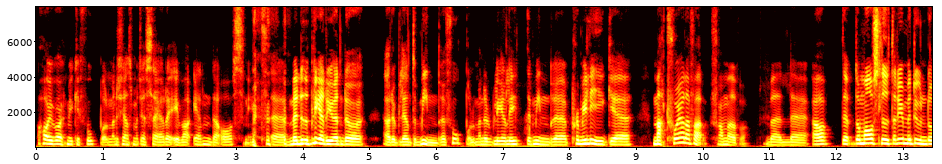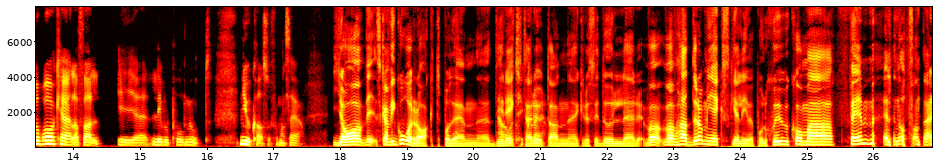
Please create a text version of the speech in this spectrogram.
har ju varit mycket fotboll, men det känns som att jag säger det i varenda avsnitt. Eh, men nu blir det ju ändå ja det blir inte mindre fotboll, men det blir lite mindre Premier League-matcher i alla fall framöver. Men eh, ja, de avslutade ju med dunder och brak här i alla fall i eh, Liverpool mot Newcastle får man säga. Ja, ska vi gå rakt på den eh, direkt ja, här det. utan krusiduller? Vad, vad hade de i XG Liverpool? 7,5 eller något sånt där?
